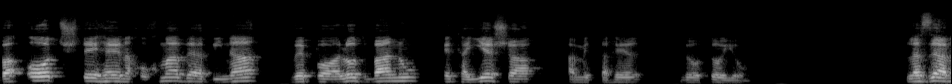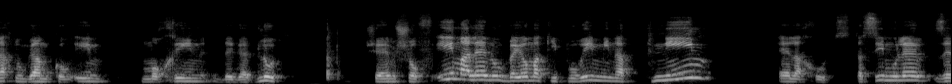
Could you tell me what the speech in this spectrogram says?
באות שתיהן, החוכמה והבינה, ופועלות בנו את הישע המטהר באותו יום. לזה אנחנו גם קוראים מוכין דגדלות, שהם שופעים עלינו ביום הכיפורים מן הפנים אל החוץ. תשימו לב, זה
